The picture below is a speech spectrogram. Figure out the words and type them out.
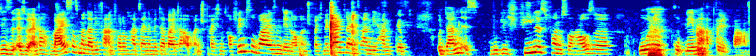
diese, also einfach weiß, dass man da die Verantwortung hat, seine Mitarbeiter auch entsprechend darauf hinzuweisen, denen auch entsprechende Guidelines an die Hand gibt. Und dann ist wirklich vieles von zu Hause ohne hm. Probleme abbildbar.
